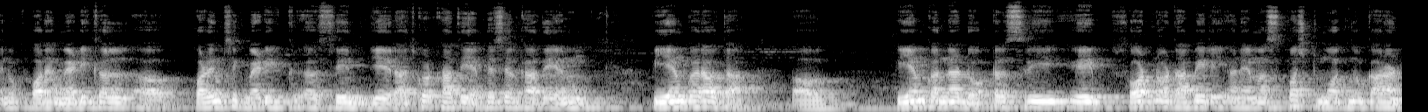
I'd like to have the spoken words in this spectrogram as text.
એનું ફોરેન મેડિકલ ફોરેન્સિક મેડિસિન જે રાજકોટ ખાતે, એફએસએલ ખાતે એનું પીએમ કરાવતા પીએમ કરનાર ડૉક્ટર શ્રી એ શોર્ટ નોટ આપેલી અને એમાં સ્પષ્ટ મોતનું કારણ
